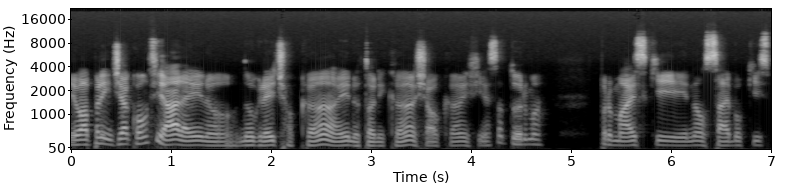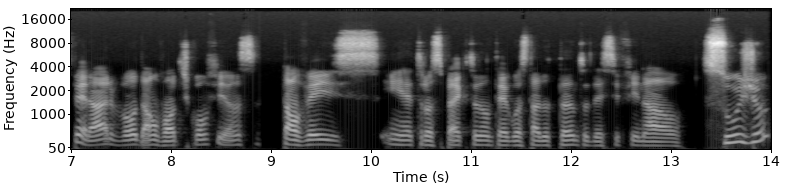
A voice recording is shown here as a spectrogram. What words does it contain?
eu aprendi a confiar aí no, no Great Hokan, aí no Tony Khan, Shao Kahn, enfim, essa turma. Por mais que não saiba o que esperar, vou dar um voto de confiança talvez em retrospecto não tenha gostado tanto desse final sujo,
